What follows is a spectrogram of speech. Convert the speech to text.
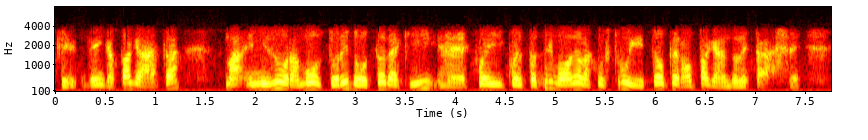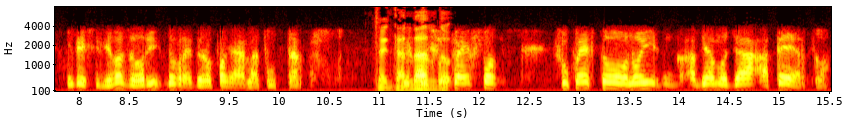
che venga pagata, ma in misura molto ridotta da chi eh, quei, quel patrimonio l'ha costruito però pagando le tasse. Invece gli evasori dovrebbero pagarla tutta. Senta, andando... su, questo, su, questo, noi abbiamo già aperto.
